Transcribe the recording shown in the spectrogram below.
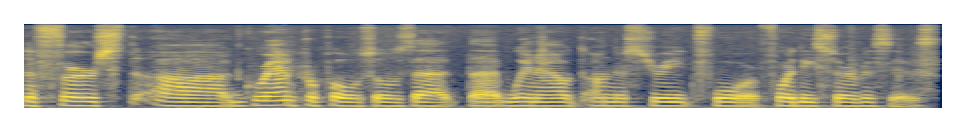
the first uh, grant proposals that, that went out on the street for, for these services?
